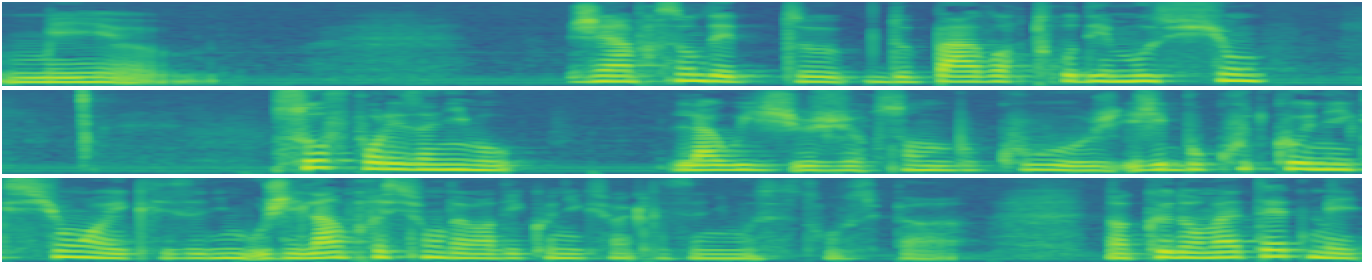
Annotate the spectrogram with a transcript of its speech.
mais euh, j'ai l'impression d'être, de ne pas avoir trop d'émotions, sauf pour les animaux. Là, oui, je, ressens beaucoup, j'ai beaucoup de connexions avec les animaux. J'ai l'impression d'avoir des connexions avec les animaux, ça se trouve, c'est pas que dans ma tête, mais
